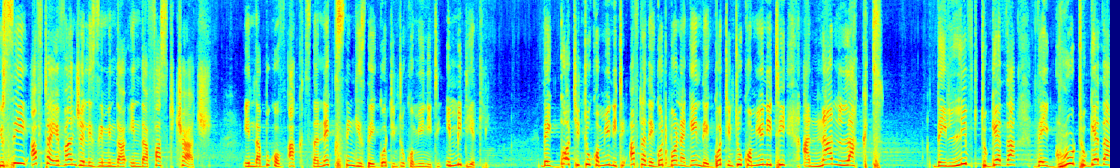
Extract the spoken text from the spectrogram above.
You see, after evangelism in the, in the first church, in the book of Acts, the next thing is they got into community immediately. They got into community. After they got born again, they got into community and none lacked. They lived together, they grew together,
